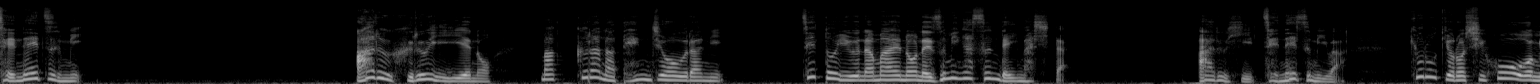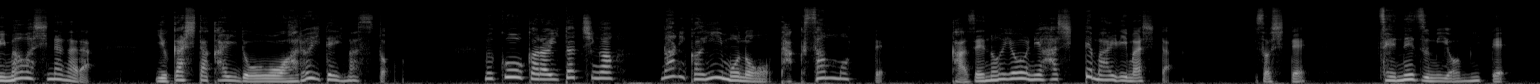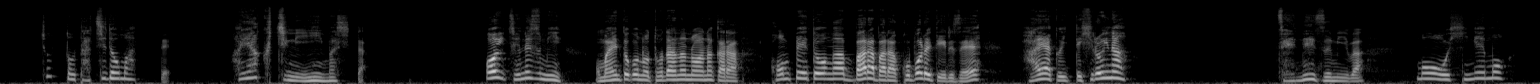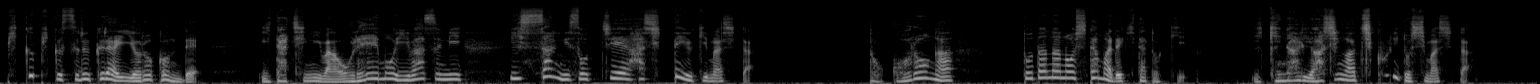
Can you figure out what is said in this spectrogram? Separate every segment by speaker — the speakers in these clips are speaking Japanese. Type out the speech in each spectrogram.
Speaker 1: ツェネズミ。ある古い家の真っ暗な天井裏にツェという名前のネズミが住んでいました。ある日ツェネズミはキョロキョロ四方を見回しながら床下街道を歩いていますと。向こうからイタチが何かいいものをたくさん持って風のように走ってまいりました。そしてツェネズミを見てちょっと立ち止まって早口に言いました「おいツェネズミお前んとこの戸棚の穴から金平糖がバラバラこぼれているぜ。早く行って拾いな」ゼネズミはもうひげもピクピクするくらい喜んでイタチにはお礼も言わずに一山にそっちへ走って行きました。ところが戸棚の下まで来た時いきなり足がチクリとしました。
